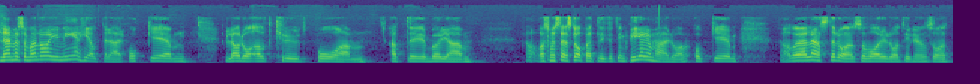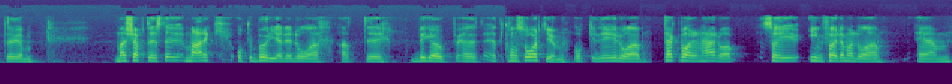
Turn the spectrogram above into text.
Nej men så man la ju ner helt det där och eh, la då allt krut på um, att eh, börja ja, vad ska man säga, skapa ett litet imperium här då. Och eh, ja, vad jag läste då så var det då tydligen så att eh, man köpte mark och började då att eh, bygga upp ett, ett konsortium. Och det är ju då tack vare den här då så införde man då ehm,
